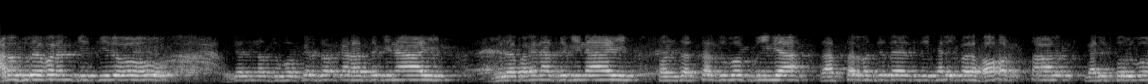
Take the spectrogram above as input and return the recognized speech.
আরও দূরে বলেন কি ছিল? এই জন্য যুবকের দরকার আছে কি নাই? ঘুরে বলেন আছে কি নাই? পঞ্চাশটা যুবক মিলিয়া রাস্তার মধ্যে যদি খালি কয় হরতাল, গাড়ি চলবো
